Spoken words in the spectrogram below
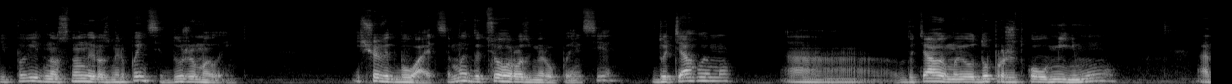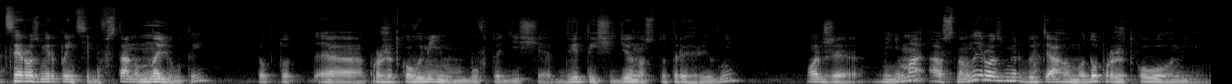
Відповідно, основний розмір пенсії дуже маленький. І що відбувається? Ми до цього розміру пенсії дотягуємо, дотягуємо його до прожиткового мінімуму. А Це розмір пенсії був станом на лютий. Тобто е, прожитковий мінімум був тоді ще 2093 гривні. Отже, мініма... основний розмір дотягуємо до прожиткового мінімуму.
